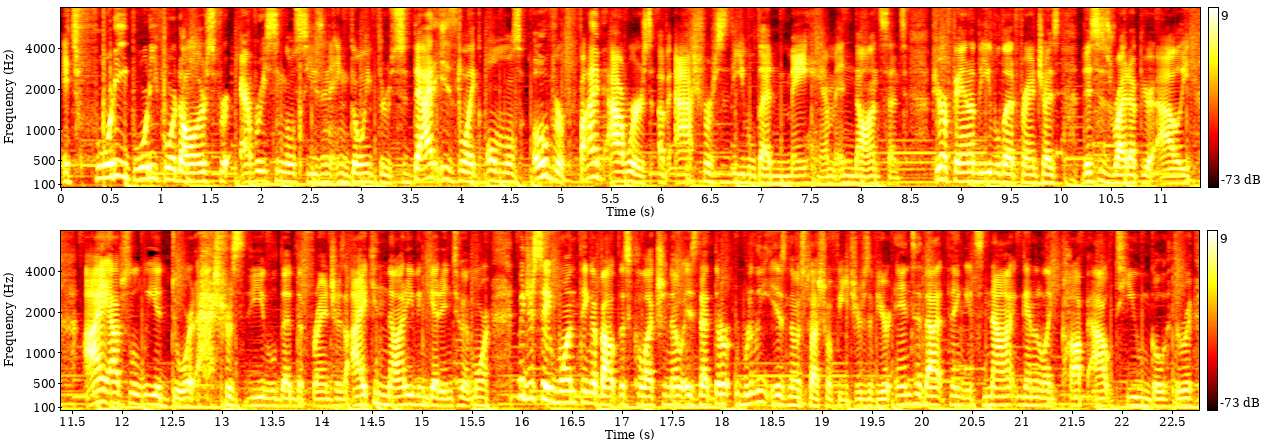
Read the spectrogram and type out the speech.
It's $40, $44 for every single season and going through, so that is like almost over five hours of Ash versus the Evil Dead mayhem and nonsense. If you're a fan of the Evil Dead franchise, this is right up your alley. I absolutely adore Ash vs. the Evil Dead, the franchise. I cannot even get into it more. Let me just say one thing about this collection, though, is that there really is no special features. If you're into that thing, it's not gonna like pop out to you and go through it.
